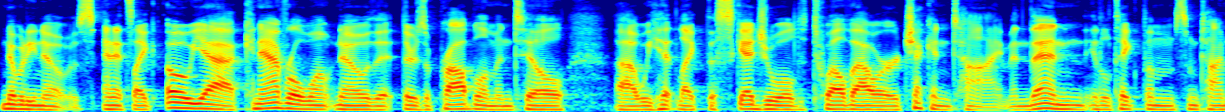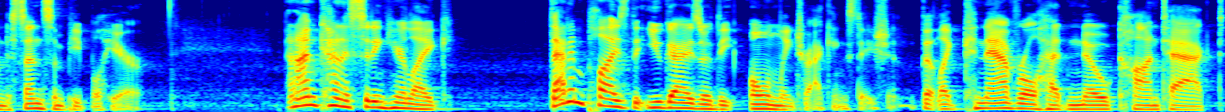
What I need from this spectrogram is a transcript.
nobody knows. And it's like, oh, yeah, Canaveral won't know that there's a problem until uh, we hit like the scheduled 12 hour check in time. And then it'll take them some time to send some people here. And I'm kind of sitting here like, that implies that you guys are the only tracking station. That like Canaveral had no contact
